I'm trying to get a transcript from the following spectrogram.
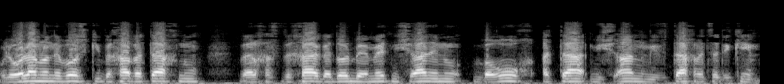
ולעולם לא נבוש כי בך בטחנו, ועל חסדך הגדול באמת נשעננו, ברוך אתה משען ומבטח לצדיקים.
